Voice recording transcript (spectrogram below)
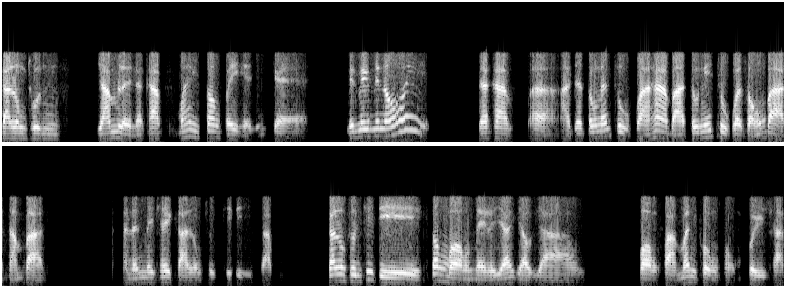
การลงทุนย้ำเลยนะครับ ไม่ต้องไปเห็นแก่ เล็กๆน้อย นะครับอาอาจจะตรงนั้นถูกกว่าห้าบาท ตรงนี้ถูกกว่าสองบาทสามบาท อันนั้นไม่ใช่การลงทุนที่ดีครับ การลงทุนที่ดีต้องมองในระยะยาวๆ มองความมั่นคงของบริษัท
